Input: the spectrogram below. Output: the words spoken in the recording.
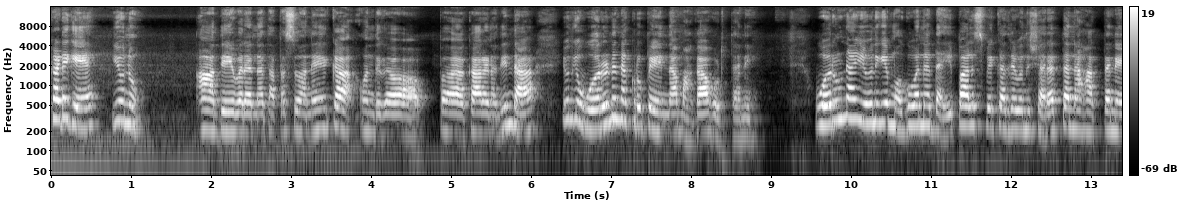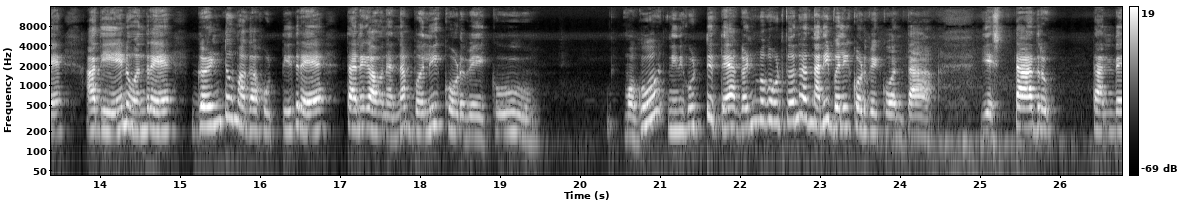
ಕಡೆಗೆ ಇವನು ಆ ದೇವರನ್ನು ತಪಸ್ಸು ಅನೇಕ ಒಂದು ಕಾರಣದಿಂದ ಇವನಿಗೆ ವರುಣನ ಕೃಪೆಯಿಂದ ಮಗ ಹುಡ್ತಾನೆ ವರುಣ ಇವನಿಗೆ ಮಗುವನ್ನು ದಯಪಾಲಿಸ್ಬೇಕಾದ್ರೆ ಒಂದು ಷರತ್ತನ್ನು ಹಾಕ್ತಾನೆ. ಅದೇನು ಅಂದರೆ ಗಂಡು ಮಗ ಹುಟ್ಟಿದರೆ ತನಗೆ ಅವನನ್ನು ಬಲಿ ಕೊಡಬೇಕು. ಮಗು ನಿನಗೆ ಹುಟ್ಟುತ್ತೆ, ಆ ಗಂಡು ಮಗು ಹುಟ್ಟಿತು ಅಂದರೆ ಅದು ನನಗೆ ಬಲಿ ಕೊಡಬೇಕು ಅಂತ. ಎಷ್ಟಾದರೂ ತಂದೆ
